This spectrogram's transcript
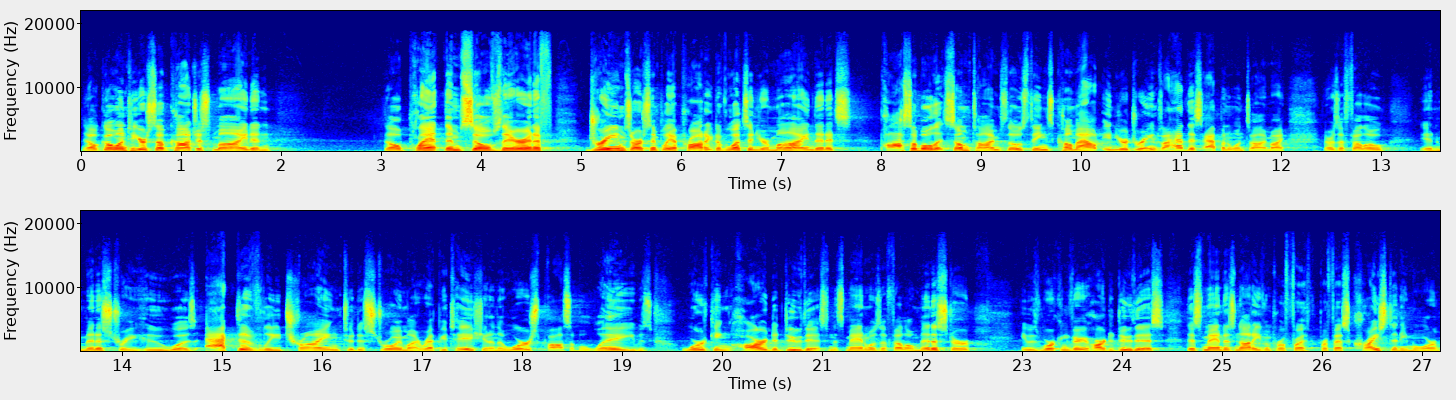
They'll go into your subconscious mind and they'll plant themselves there. And if dreams are simply a product of what's in your mind, then it's possible that sometimes those things come out in your dreams. I had this happen one time. I, there was a fellow in ministry who was actively trying to destroy my reputation in the worst possible way. He was working hard to do this, and this man was a fellow minister. He was working very hard to do this. This man does not even profess Christ anymore.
